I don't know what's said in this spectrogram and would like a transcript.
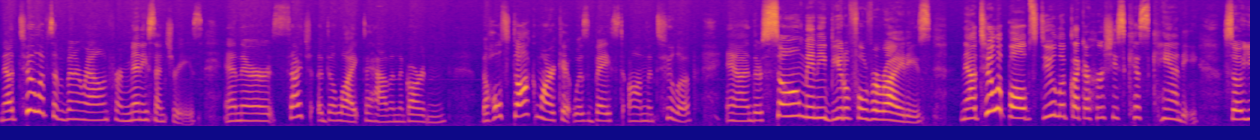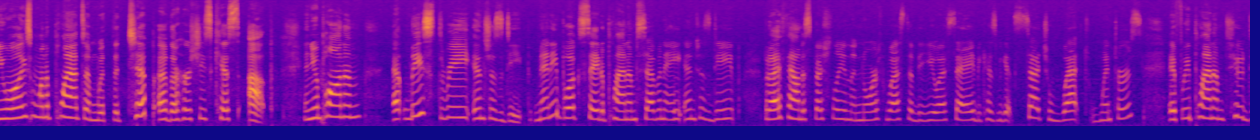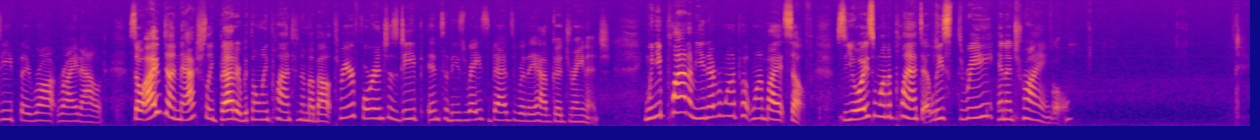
Now, tulips have been around for many centuries, and they're such a delight to have in the garden. The whole stock market was based on the tulip, and there's so many beautiful varieties. Now, tulip bulbs do look like a Hershey's Kiss candy, so you always want to plant them with the tip of the Hershey's Kiss up. And you plant them at least three inches deep. Many books say to plant them seven to eight inches deep, but I found especially in the northwest of the USA because we get such wet winters, if we plant them too deep, they rot right out. So I've done actually better with only planting them about three or four inches deep into these raised beds where they have good drainage. When you plant them, you never want to put one by itself. So you always want to plant at least three in a triangle.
